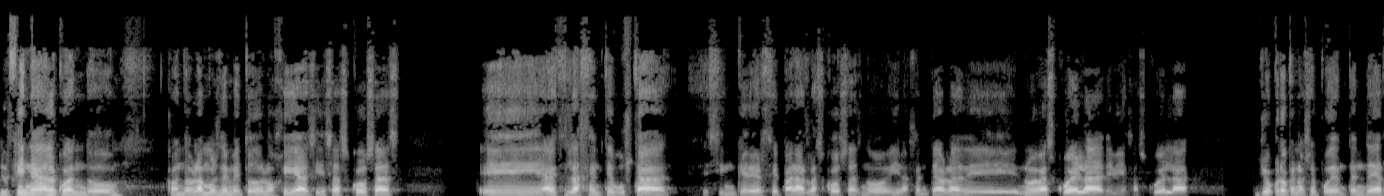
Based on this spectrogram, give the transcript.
Al final, cuando, cuando hablamos de metodologías y esas cosas, eh, a veces la gente busca sin querer separar las cosas, ¿no? Y la gente habla de nueva escuela, de vieja escuela. Yo creo que no se puede entender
